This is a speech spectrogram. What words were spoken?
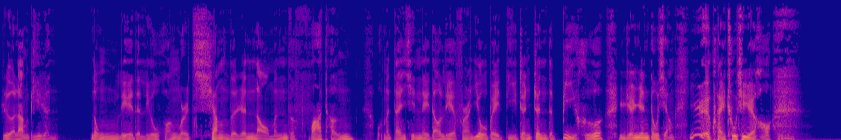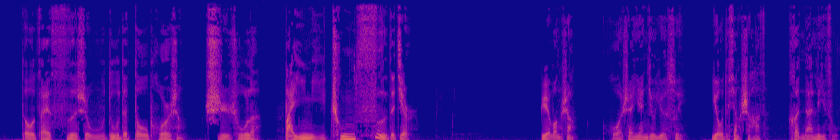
热浪逼人。浓烈的硫磺味呛得人脑门子发疼，我们担心那道裂缝又被地震震得闭合，人人都想越快出去越好，都在四十五度的陡坡上使出了百米冲刺的劲儿。越往上，火山岩就越碎，有的像沙子，很难立足。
